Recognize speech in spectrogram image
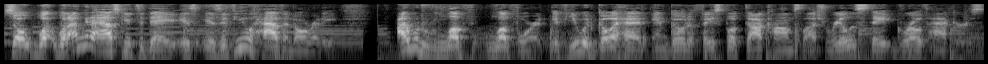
So what, what I'm going to ask you today is is if you haven't already, I would love love for it if you would go ahead and go to facebook.com slash real estate growth hackers.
